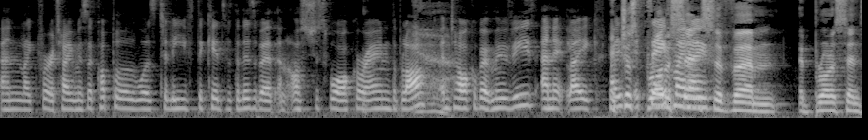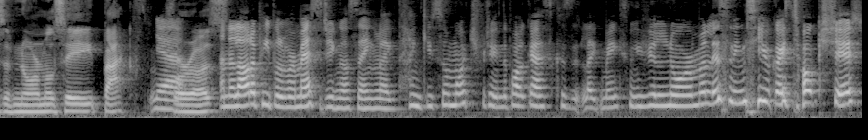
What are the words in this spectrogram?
and like for a time as a couple was to leave the kids with Elizabeth and us just walk around the block and talk about movies and it like It I- just brought a saved my sense life. of um, it brought a sense of normalcy back yeah. for us. And a lot of people were messaging us saying like, "Thank you so much for doing the podcast because it like makes me feel normal listening to you guys talk shit,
